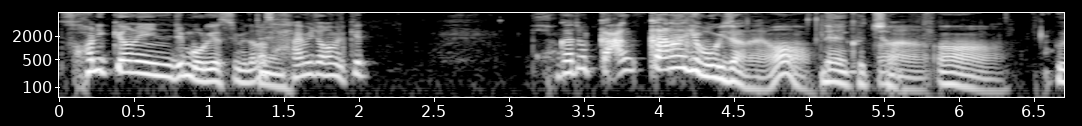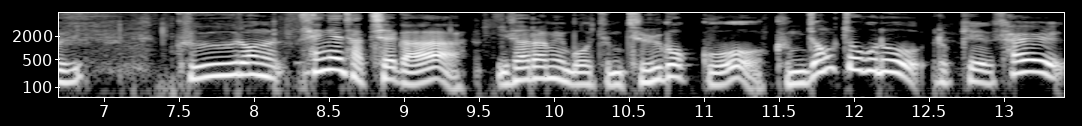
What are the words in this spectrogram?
선입견인지 모르겠습니다만 네. 사람이 조금 이렇게 뭔가 좀 깐깐하게 보이잖아요. 네, 그렇죠. 어, 어. 그, 그런 생애 자체가 이 사람이 뭐 좀 즐겁고 긍정적으로 이렇게 살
